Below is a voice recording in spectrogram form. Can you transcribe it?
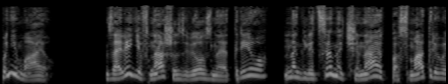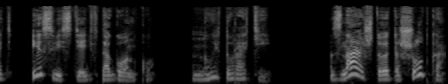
Понимаю. Завидев наше звездное трио, наглецы начинают посматривать и свистеть вдогонку. Ну и дураки. Знаю, что это шутка,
